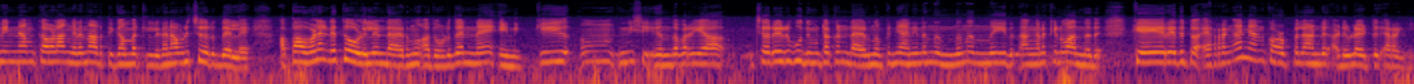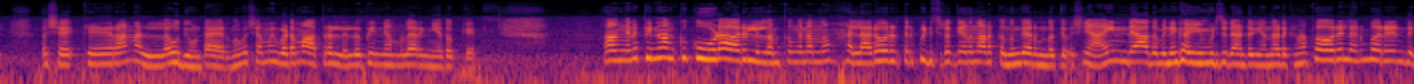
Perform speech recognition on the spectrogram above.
പിന്നെ നമുക്ക് അവൾ അങ്ങനെ നടത്തിക്കാൻ പറ്റില്ല. കാരണം അവൾ ചെറുതല്ലേ. അപ്പോൾ അവൾ എന്റെ തോളിലുണ്ടായിരുന്നു അതുകൊണ്ട് തന്നെ എനിക്ക് ഇനി എന്താ പറയുക ചെറിയൊരു ബുദ്ധിമുട്ടൊക്കെ ഉണ്ടായിരുന്നു. അപ്പം ഞാനിങ്ങനെ നിന്ന് നിന്ന് അങ്ങനെയൊക്കെയാണ് വന്നത്. കയറിയത് കേട്ടോ ഇറങ്ങാൻ ഞാൻ കുഴപ്പമില്ലാണ്ട് അടിപൊളിയായിട്ട് ഇറങ്ങി. പക്ഷേ കയറാൻ നല്ല ബുദ്ധിമുട്ടായിരുന്നു. പക്ഷെ നമ്മൾ ഇവിടെ മാത്രമല്ലല്ലോ പിന്നെ നമ്മൾ ഇറങ്ങിയതൊക്കെ. അങ്ങനെ പിന്നെ നമുക്ക് കൂടെ ആരുമില്ലല്ലോ. നമുക്കങ്ങനെ ഒന്നും എല്ലാവരും ഓരോരുത്തർ പിടിച്ചിട്ടൊക്കെയാണ് നടക്കുന്നതും കയറുന്നതൊക്കെ പക്ഷെ ഞാൻ എന്റെ ആദമിനെ കൈയും പിടിച്ചിട്ടാണ് ഞാൻ നടക്കണം അപ്പോൾ അവരെല്ലാവരും പറയുന്നുണ്ട്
